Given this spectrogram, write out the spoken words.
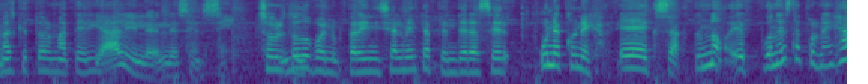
Más que todo el material y les enseño. Sobre todo, bueno, para inicialmente aprender a hacer una coneja. Exacto. No, eh, con esta coneja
